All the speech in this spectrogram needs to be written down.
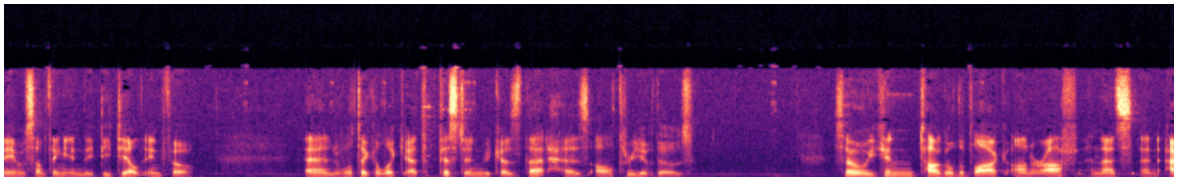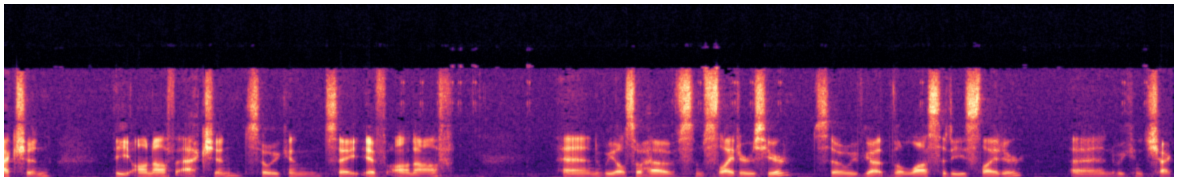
name of something in the detailed info. And we'll take a look at the piston because that has all three of those. So we can toggle the block on or off, and that's an action, the on-off action. So we can say if on-off. And we also have some sliders here. So we've got velocity slider, and we can check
